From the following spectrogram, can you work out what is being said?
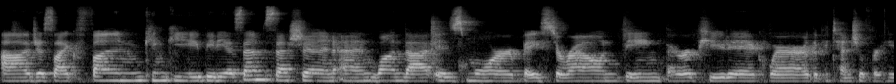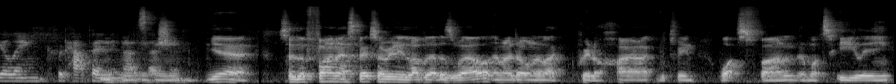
uh, just like fun, kinky BDSM session and one that is more based around being therapeutic, where the potential for healing could happen mm-hmm, in that mm-hmm. session. Yeah. So the fun aspects, I really love that as well. And I don't want to like create a hierarchy between what's fun and what's healing,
